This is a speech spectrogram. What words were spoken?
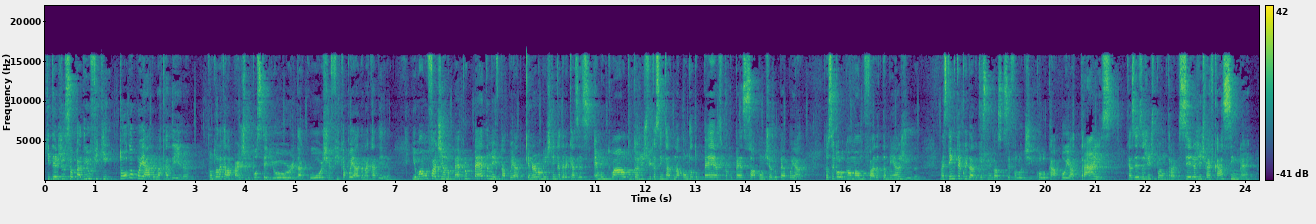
que esteja o seu quadril fique todo apoiado na cadeira. Então toda aquela parte do posterior, da coxa, fica apoiada na cadeira. E uma almofadinha no pé para o pé também ficar apoiado, porque normalmente tem cadeira que às vezes é muito alto, então a gente fica sentado na ponta do pé, fica com o pé só a pontinha do pé apoiado. Então você colocar uma almofada também ajuda. Mas tem que ter cuidado com esse negócio que você falou de colocar apoio atrás, que às vezes a gente põe um travesseiro e a gente vai ficar assim, né?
